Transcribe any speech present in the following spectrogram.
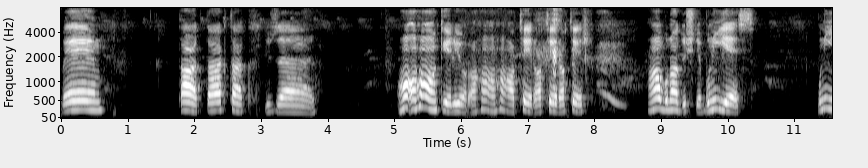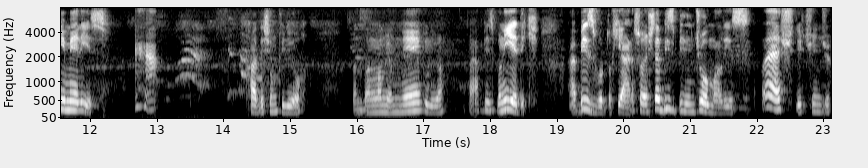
Ve tak tak tak. Güzel. Aha aha geliyor. Aha aha ater ater ater. Aha buna düştü. Bunu yes. Bunu yemeliyiz. Kardeşim gülüyor. Ben de anlamıyorum neye gülüyor. Ha, biz bunu yedik. Ha, biz vurduk yani. Sonuçta biz birinci olmalıyız. E işte üçüncü.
